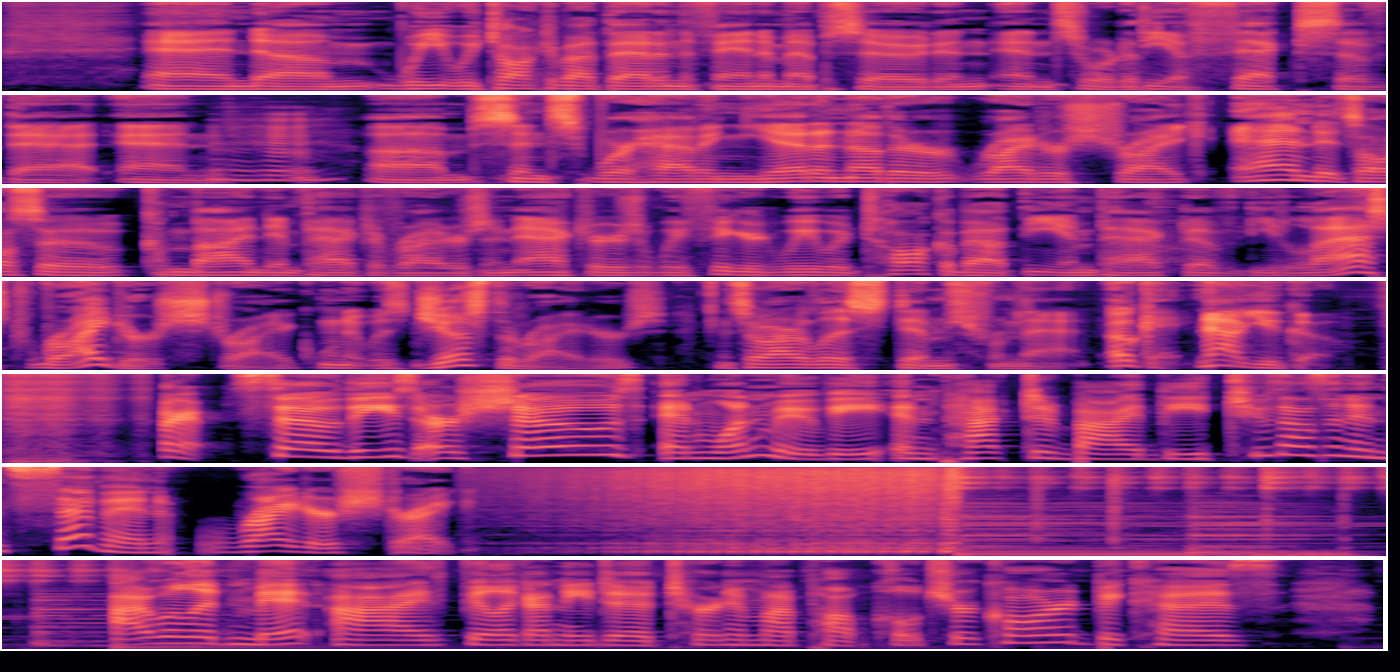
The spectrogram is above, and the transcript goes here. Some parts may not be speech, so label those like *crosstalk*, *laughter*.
And um, we, we talked about that in the fandom episode and, and sort of the effects of that. And um, since we're having yet another writer's strike, and it's also combined impact of writers and actors, we figured we would talk about the impact of the last writer's strike when it was just the writers. And so our list stems from that. Okay, now you go. *laughs* okay. So these are shows and one movie impacted by the 2007 writer's strike. I will admit, I feel like I need to turn in my pop culture card because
